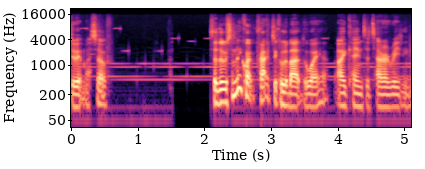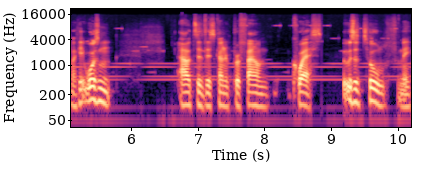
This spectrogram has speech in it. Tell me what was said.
do it myself. So there was something quite practical about the way I came to tarot reading. Like it wasn't out of this kind of profound quest. It was a tool for me.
